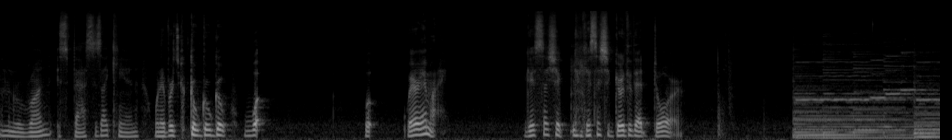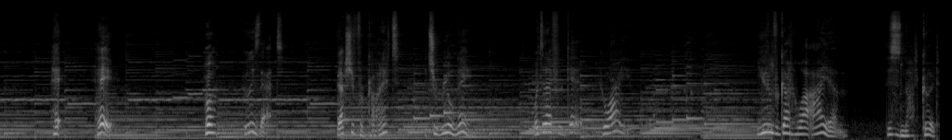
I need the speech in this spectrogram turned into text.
I'm gonna run as fast as I can whenever it's go go go. What? What? Where am I? I guess I should. I guess I should go through that door. Hey, hey. Huh? Who is that? You actually forgot it? It's your real name. What did I forget? Who are you? You even forgot who I am. This is not good.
